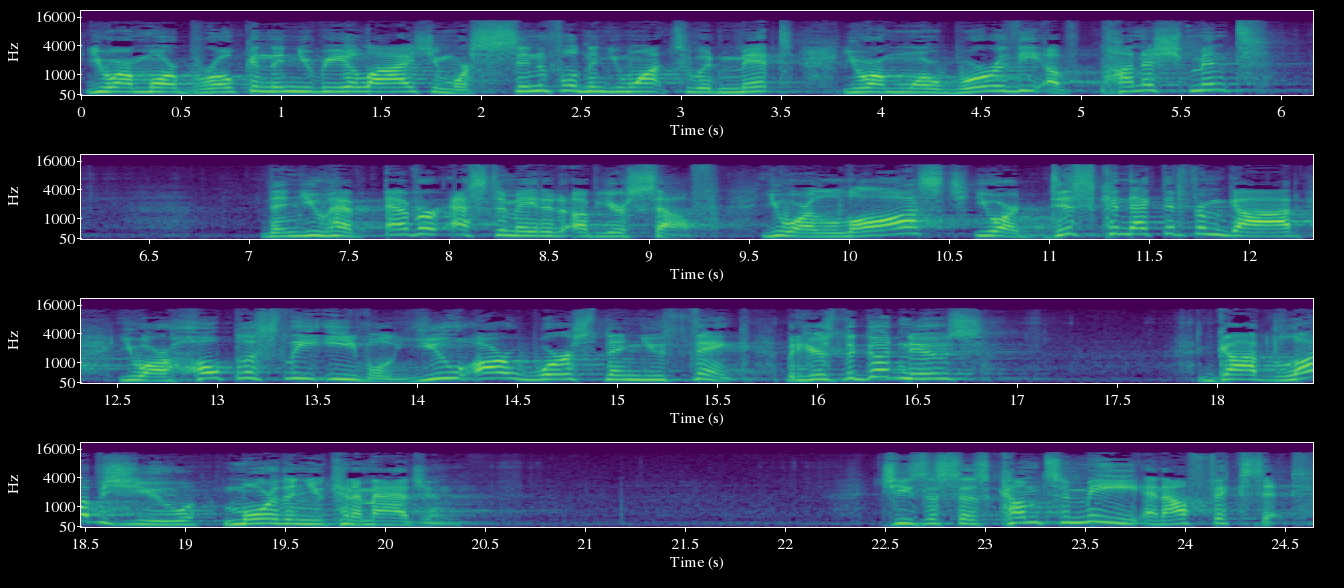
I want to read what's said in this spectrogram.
You are more broken than you realize. You're more sinful than you want to admit. You are more worthy of punishment than you have ever estimated of yourself. You are lost. You are disconnected from God. You are hopelessly evil. You are worse than you think. But here's the good news God loves you more than you can imagine. Jesus says, Come to me and I'll fix it.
